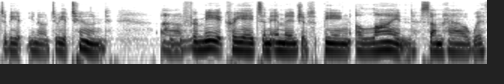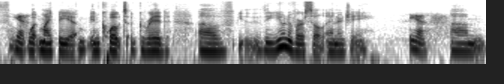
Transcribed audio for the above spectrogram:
to be, you know, to be attuned, uh, mm-hmm. for me, it creates an image of being aligned somehow with yes. what might be, a, in quotes, a grid of the universal energy. Yes. Um,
